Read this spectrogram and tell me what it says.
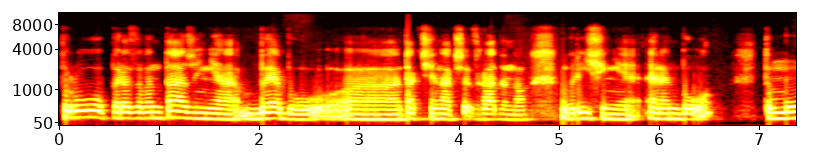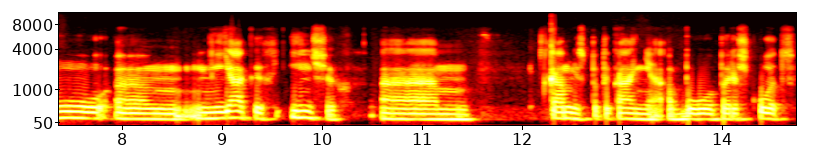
про перезавантаження БЕБу е, так чи інакше згадано в рішенні РНБО, тому е, ніяких інших. Е, камні спотикання або перешкод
